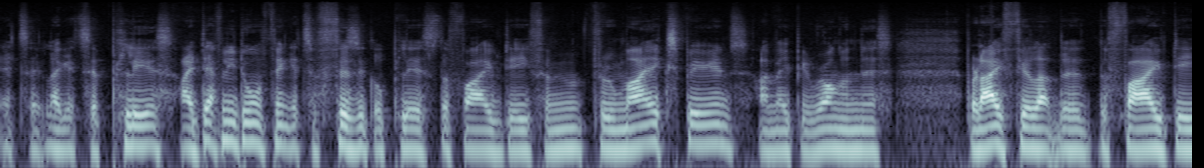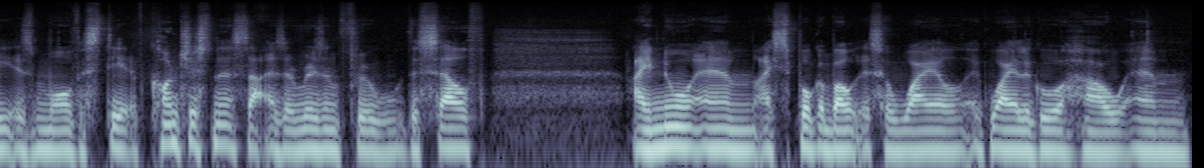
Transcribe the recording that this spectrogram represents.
it's a, like it's a place. I definitely don't think it's a physical place. The 5D, from through my experience, I might be wrong on this, but I feel that the the 5D is more of a state of consciousness that has arisen through the self. I know um, I spoke about this a while a while ago how um,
